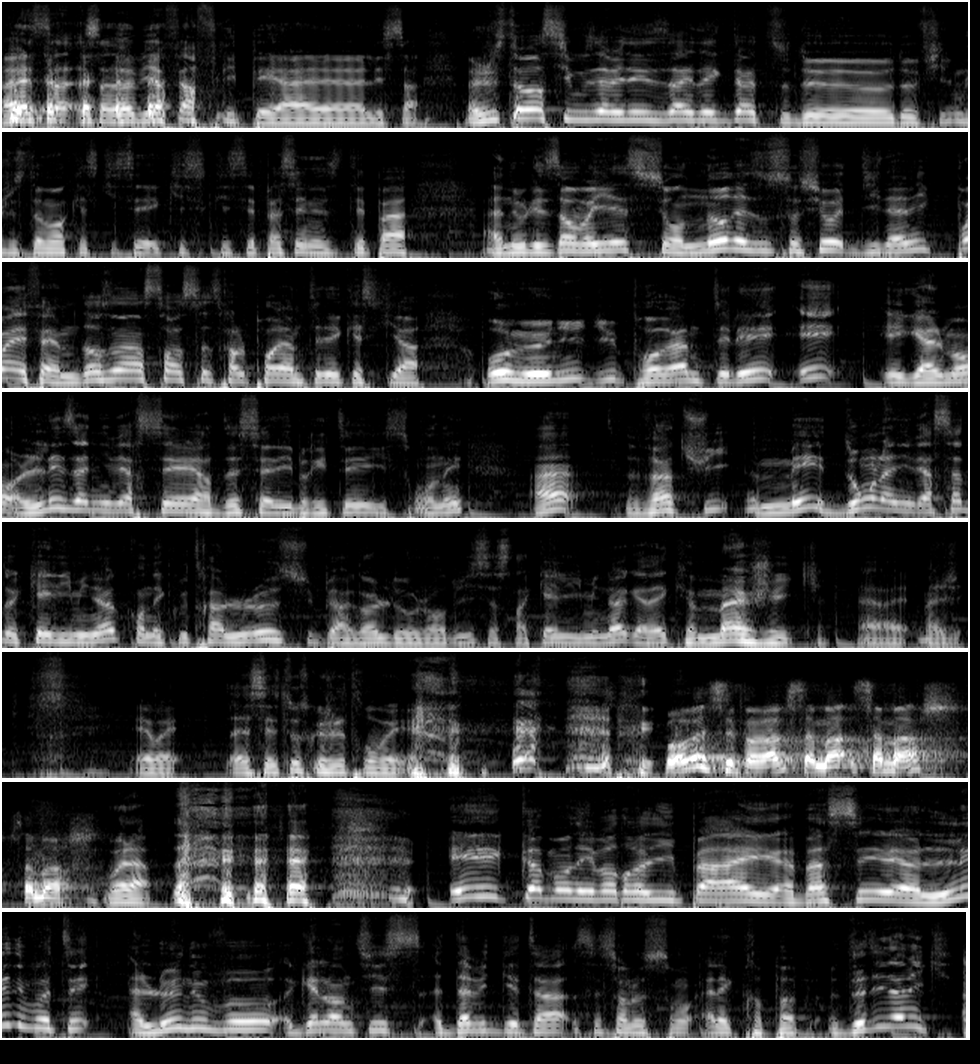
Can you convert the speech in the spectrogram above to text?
ouais, ça, ça va bien faire flipper, hein, les ça. Justement, si vous avez des anecdotes de, de films, justement, qu'est-ce qui s'est qu'est-ce qui s'est passé, n'hésitez pas à nous les envoyer sur nos réseaux sociaux dynamique.fm. Dans un instant, ce sera le programme télé. Qu'est-ce qu'il y a au menu du programme télé et également les anniversaires des célébrités. Ils seront nés un 28 mai, dont l'anniversaire de Kylie Minogue. qu'on écoutera le Super Gold d'aujourd'hui. Ce sera Kylie Minogue avec Magic. Ah ouais, Magic. Et ouais, c'est tout ce que j'ai trouvé. Bon, bah, c'est pas grave, ça, mar- ça marche, ça marche. Voilà. Et comme on est vendredi, pareil, bah c'est euh, les nouveautés. Le nouveau Galantis David Guetta, c'est sur le son électropop de Dynamique.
